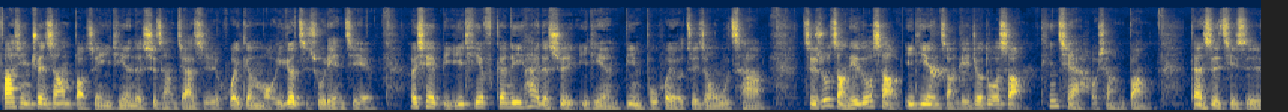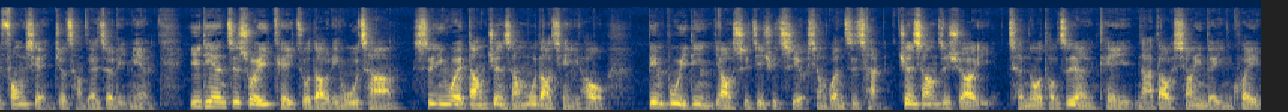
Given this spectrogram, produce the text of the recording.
发行券商保证 ETN 的市场价值会跟某一个指数连接，而且比 ETF 更厉害的是，ETN 并不会有追踪误差，指数涨跌多少，ETN 涨跌就多少。听起来好像很棒，但是其实风险就藏在这里面。ETN 之所以可以做到零误差，是因为当券商募到钱以后，并不一定要实际去持有相关资产，券商只需要承诺投资人可以拿到相应的盈亏。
